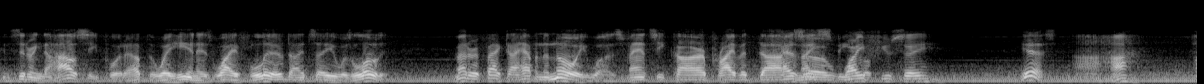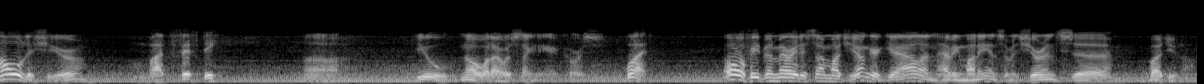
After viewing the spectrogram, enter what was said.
Considering the house he put up, the way he and his wife lived, I'd say he was loaded. Matter of fact, I happen to know he was. Fancy car, private dock, Has nice a wife, you say? Yes, Uh huh. How old is she, Earl? about 50. Uh, you know what I was thinking, of course. What? Oh, if he'd been married to some much younger gal and having money and some insurance, uh, but you know.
